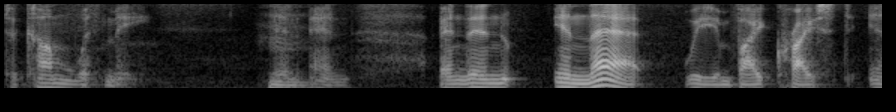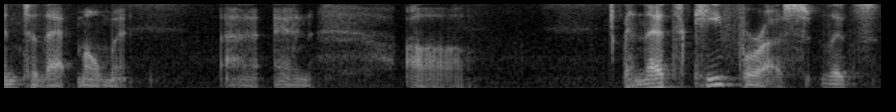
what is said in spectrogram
to come with me, and and and then in that we invite Christ into that moment, uh, and uh, and that's key for us. Let's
